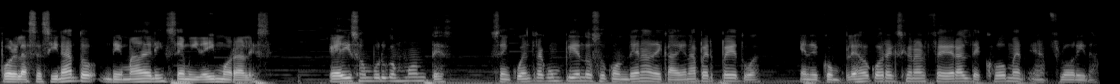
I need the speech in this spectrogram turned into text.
por el asesinato de Madeline Semidey Morales. Edison Burgos Montes se encuentra cumpliendo su condena de cadena perpetua en el Complejo Correccional Federal de Coleman en Florida.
